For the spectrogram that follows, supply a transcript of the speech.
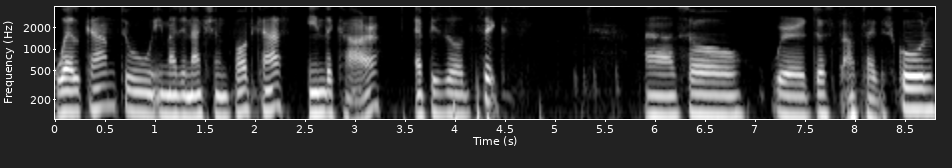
Welcome to Imagine Action podcast in the car, episode six. Uh, so we're just outside the school.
